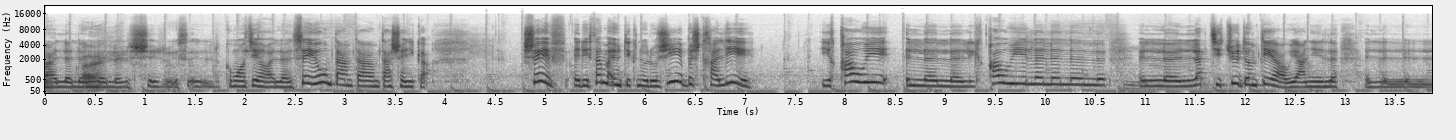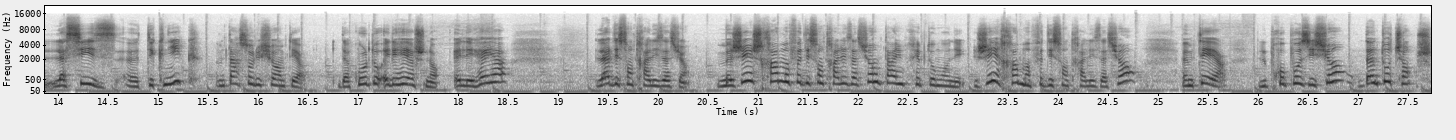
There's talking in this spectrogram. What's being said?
آه، كومون دير السي او نتاع نتاع نتاع الشركه شايف اللي ثم اون تكنولوجي باش تخليه يقوي ال- يقوي لابتيتود نتاعو يعني لاسيز تكنيك نتاع سوليسيون نتاعو داكوردو اللي هي شنو؟ اللي هي لا ديسنتراليزاسيون ما جاش خامم في الديسنتراليزاسيون نتاع اون كريبتو موني جاي خامم في الديسنتراليزاسيون نتاع البروبوزيسيون دان تو تشانج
